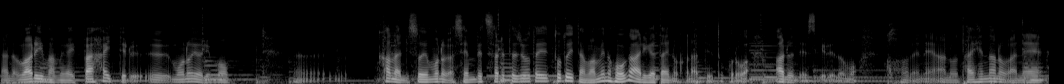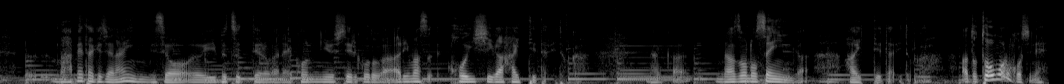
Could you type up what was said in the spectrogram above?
あの悪い豆がいっぱい入ってるものよりも、うん、かなりそういうものが選別された状態で届いた豆の方がありがたいのかなっていうところはあるんですけれどもこれねあの大変なのがね豆だけじゃないんですよ。異物っていうのがね混入していることがあります。小石が入ってたりとかなんか謎の繊維が入ってたりとか。あとトウモロコシね。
